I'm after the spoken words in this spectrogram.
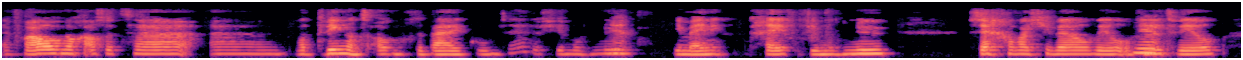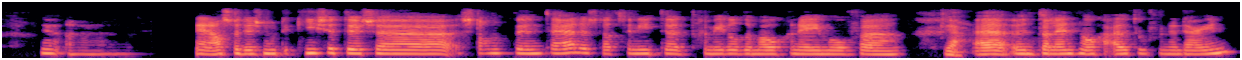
en vooral ook nog als het wat dwingend ook nog erbij komt. Hè? Dus je moet nu Ja. je mening geven of je moet nu zeggen wat je wel wil of niet wil. Ja. En als ze dus moeten kiezen tussen eh, standpunten, hè, dus dat ze niet het gemiddelde mogen nemen of eh, Ja. eh, hun talent mogen uitoefenen daarin,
